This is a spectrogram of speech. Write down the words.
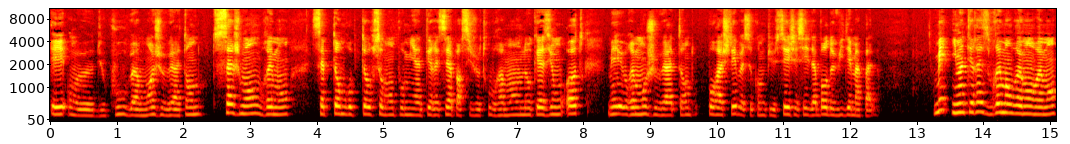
Et euh, du coup, ben moi je vais attendre sagement, vraiment, septembre, octobre seulement pour m'y intéresser, à part si je trouve vraiment une occasion autre. Mais vraiment je vais attendre pour acheter parce que comme tu le sais, j'essaye d'abord de vider ma palle. Mais il m'intéresse vraiment, vraiment, vraiment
